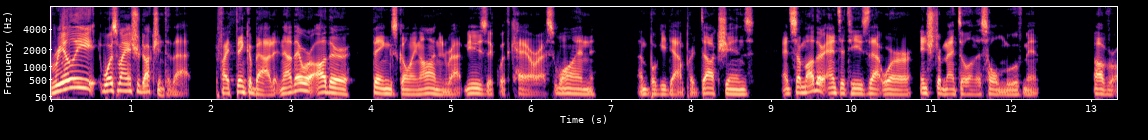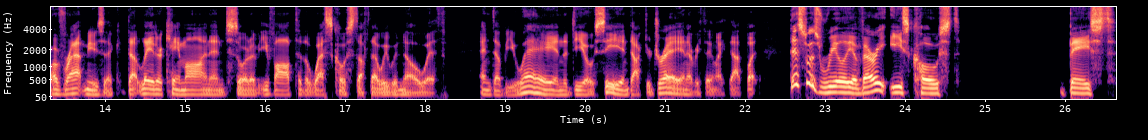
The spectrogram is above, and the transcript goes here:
really was my introduction to that. If I think about it. Now there were other things going on in rap music with KRS-One and Boogie Down Productions and some other entities that were instrumental in this whole movement of, of rap music that later came on and sort of evolved to the West Coast stuff that we would know with NWA and the DOC and Dr. Dre and everything like that. But this was really a very East Coast based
